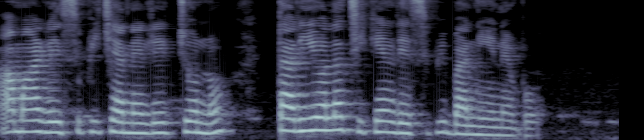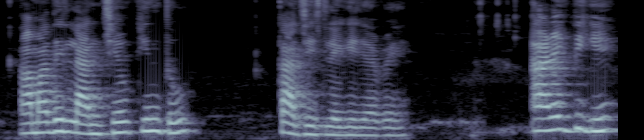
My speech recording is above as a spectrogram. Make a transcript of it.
আমার রেসিপি চ্যানেলের জন্য তারিওয়ালা চিকেন রেসিপি বানিয়ে নেব। আমাদের লাঞ্চেও কিন্তু কাজে লেগে যাবে। আরেকদিকে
